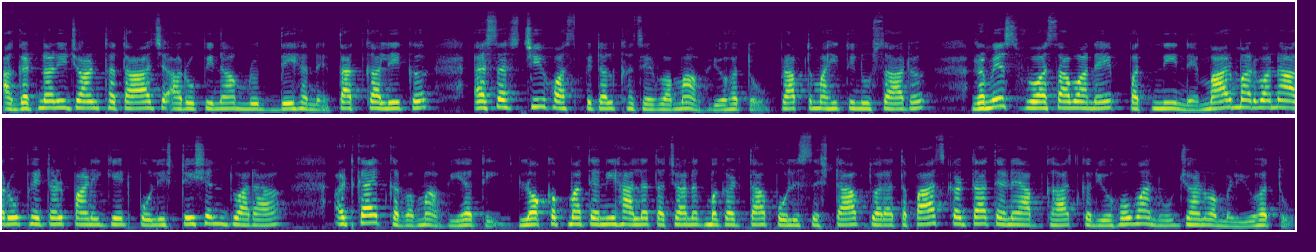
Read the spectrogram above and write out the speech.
આ ઘટનાની જાણ થતાં જ આરોપીના મૃતદેહને તાત્કાલિક એસએસજી હોસ્પિટલ ખસેડવામાં આવ્યો હતો. પ્રાપ્ત માહિતી અનુસાર, રમેશ વસાવાને પત્નીને માર મારવાના આરોપ હેઠળ પાણીગેટ પોલીસ સ્ટેશન દ્વારા અટકાયત કરવામાં આવી હતી. લોકઅપમાં તેની હાલત અચાનક બગડતા પોલીસ સ્ટાફ દ્વારા તપાસ કરતા તેણે આપઘાત કર્યો હોવાનું જાણવા મળ્યું હતું.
